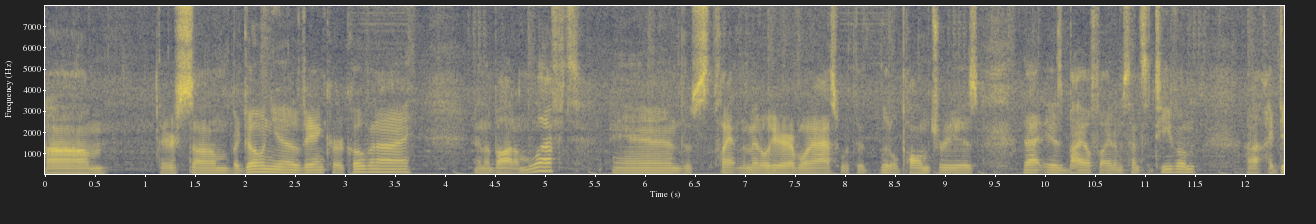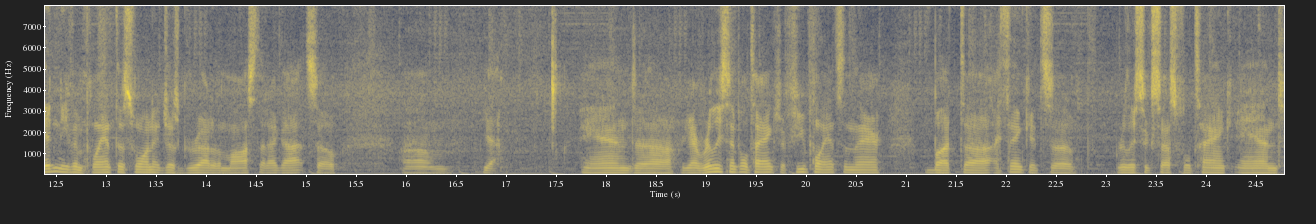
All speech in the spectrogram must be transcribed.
um, there's some begonia Van Kerkhovenii in the bottom left. And this plant in the middle here, everyone asks what the little palm tree is. That is Biophytum sensitivum. Uh, I didn't even plant this one. It just grew out of the moss that I got. So, um, yeah. And, uh, yeah, really simple tanks, A few plants in there. But uh, I think it's a really successful tank. And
